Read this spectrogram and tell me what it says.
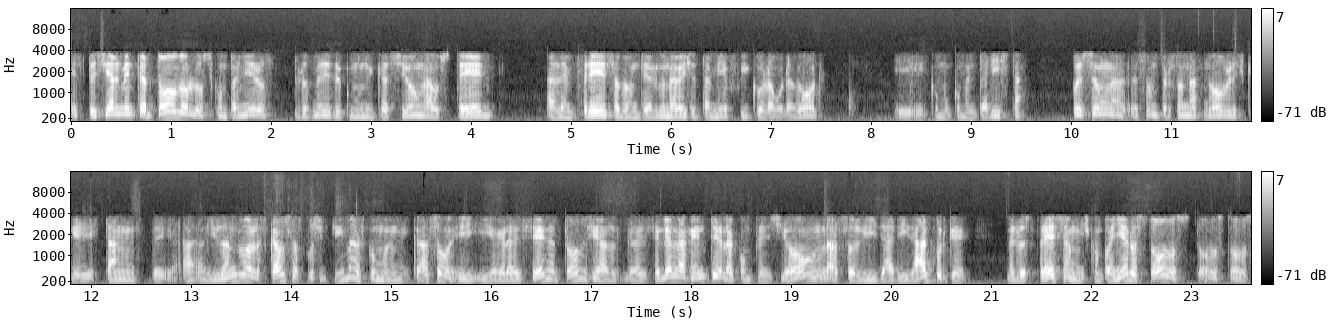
especialmente a todos los compañeros de los medios de comunicación, a usted, a la empresa donde alguna vez yo también fui colaborador eh, como comentarista. Pues son, son personas nobles que están este, ayudando a las causas positivas, como en mi caso, y, y agradecer a todos y agradecerle a la gente la comprensión, la solidaridad, porque me lo expresan mis compañeros, todos, todos, todos.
